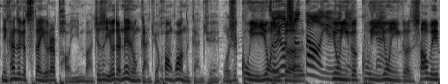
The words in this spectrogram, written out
你看这个磁带有点跑音吧，就是有点那种感觉，晃晃的感觉。我是故意用一个用一个故意用一个稍微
